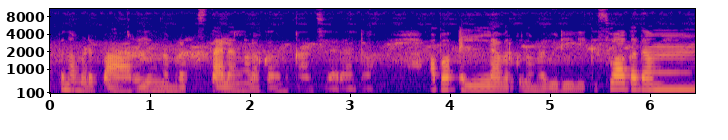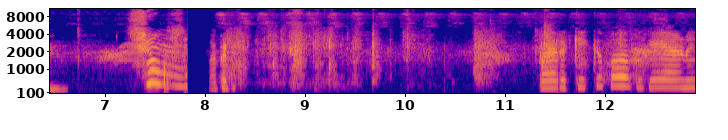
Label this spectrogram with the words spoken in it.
അപ്പോൾ നമ്മുടെ പാറയും നമ്മുടെ സ്ഥലങ്ങളൊക്കെ നമുക്ക് കാണിച്ചു തരാം കേട്ടോ. അപ്പം എല്ലാവർക്കും നമ്മുടെ വീഡിയോയിലേക്ക് സ്വാഗതം. നോക്കട്ടെ. പാറക്കേക്ക് പോകുകയാണ്.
